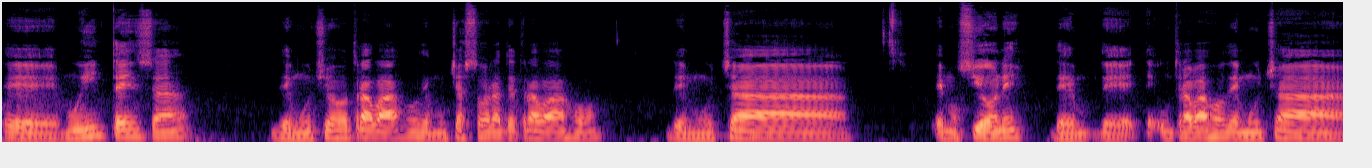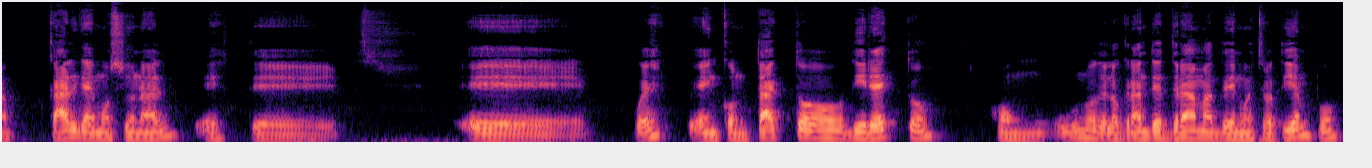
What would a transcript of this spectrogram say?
eh, muy intensa, de mucho trabajo, de muchas horas de trabajo, de muchas emociones, de, un trabajo de mucha carga emocional. Este, eh, pues en contacto directo con uno de los grandes dramas de nuestro tiempo,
